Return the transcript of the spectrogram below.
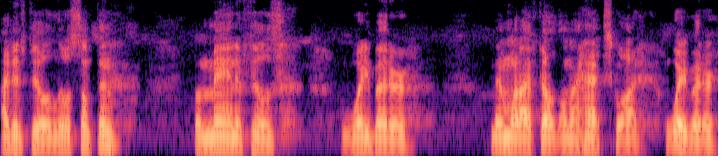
I did feel a little something, but man, it feels way better than what I felt on the hack squat. Way better.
